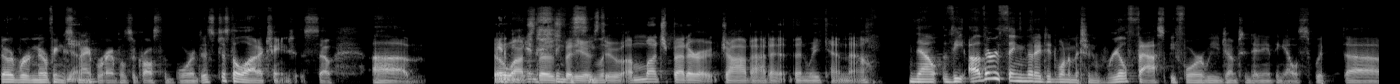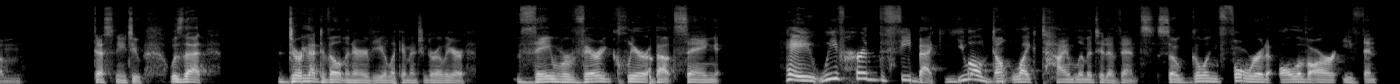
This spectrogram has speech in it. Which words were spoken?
They're we're nerfing Yeah. sniper rifles across the board. It's just a lot of changes. So, um, go watch those interesting to see videos what- do a much better job at it than we can now. Now, the other thing that I did want to mention real fast before we jumped into anything else with um, Destiny 2 was that during that development interview, like I mentioned earlier, they were very clear about saying, Hey, we've heard the feedback. You all don't like time limited events. So going forward, all of our event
